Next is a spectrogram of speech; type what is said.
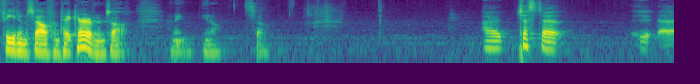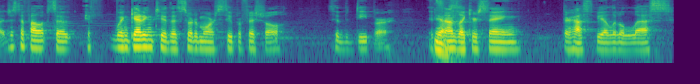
feed himself and take care of himself. I mean, you know, so. Uh, just to uh, just to follow up, so if when getting to the sort of more superficial, to the deeper, it Yes. sounds like you're saying there has to be a little less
